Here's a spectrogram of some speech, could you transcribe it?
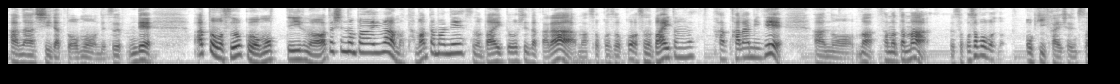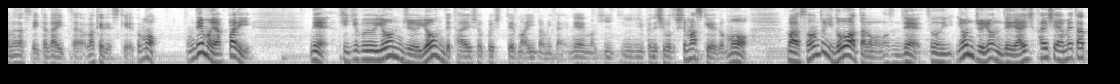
話だと思うんです。で、あとすごく思っているのは、私の場合は、まあ、たまたまね、そのバイトをしてたから、まあ、そこそこ、そのバイトの、ね、絡みで、あの、まあ、たまたま、そこそこ大きい会社に勤めさせていただいたわけですけれども、でもやっぱり、ね、結局44で退職して、まあ今みたいにね、まあ、自分で仕事してますけれども、まあその時どうだったの？かね、その44で会社辞めた、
